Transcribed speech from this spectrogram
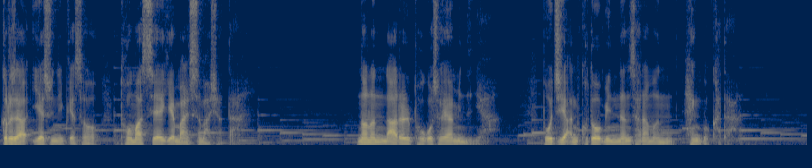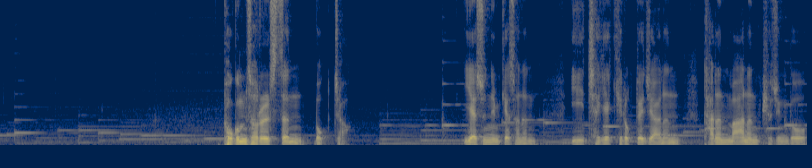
그러자 예수님께서 토마스에게 말씀하셨다. 너는 나를 보고서야 믿느냐? 보지 않고도 믿는 사람은 행복하다. 복음서를 쓴 목적. 예수님께서는 이 책에 기록되지 않은 다른 많은 표징도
